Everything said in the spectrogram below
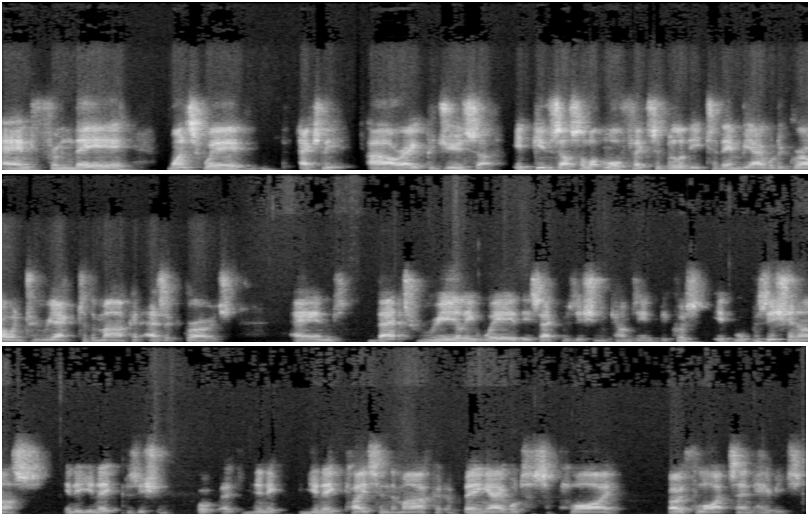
And from there, once we're actually are a producer, it gives us a lot more flexibility to then be able to grow and to react to the market as it grows. And that's really where this acquisition comes in because it will position us in a unique position or a unique, unique place in the market of being able to supply both lights and heavies.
